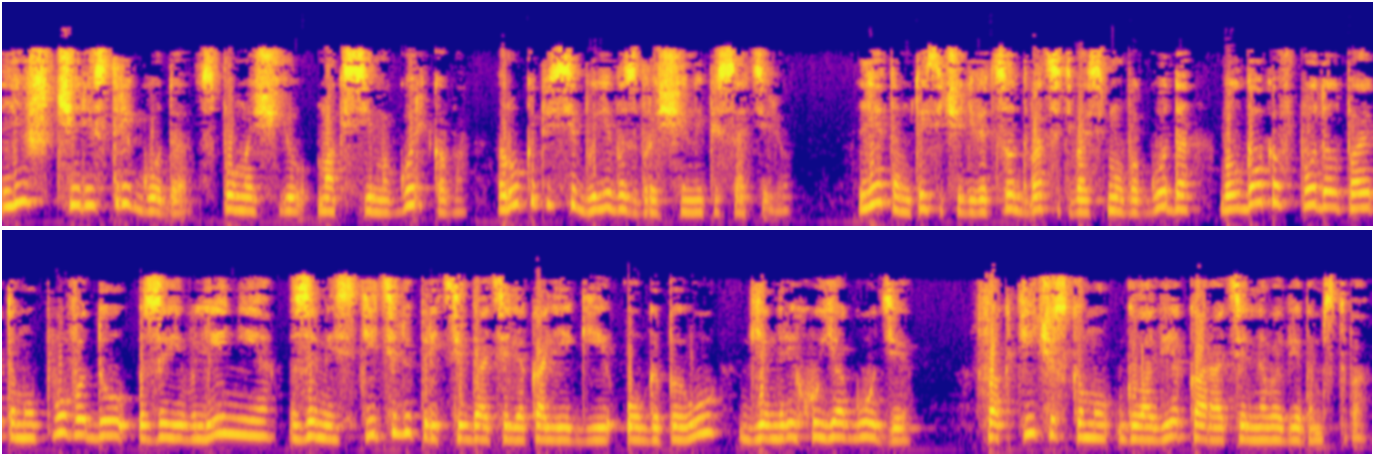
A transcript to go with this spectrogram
Лишь через три года с помощью Максима Горького рукописи были возвращены писателю. Летом 1928 года Булгаков подал по этому поводу заявление заместителю председателя коллегии ОГПУ Генриху Ягоде, фактическому главе карательного ведомства.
